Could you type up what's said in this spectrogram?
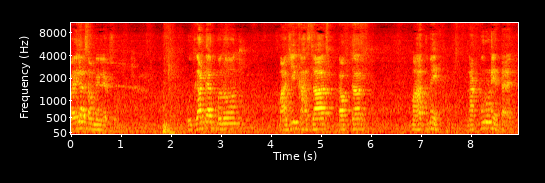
पहिला साऊंड अँड लाइट शो उद्घाटक म्हणून माजी खासदार डॉक्टर महात्मे नागपूरहून येत आहेत.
